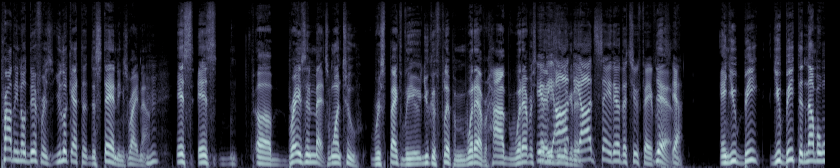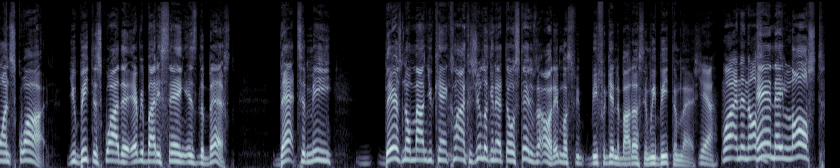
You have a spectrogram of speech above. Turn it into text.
probably no difference. You look at the, the standings right now. Mm-hmm. It's it's uh, Braves and Mets one two respectively. You could flip them, whatever, how whatever standings yeah, the odd, the odds say they're the two favorites. Yeah, yeah. And you beat you beat the number one squad. You beat the squad that everybody's saying is the best. That to me, there's no mountain you can't climb because you're looking at those standings like, oh, they must be forgetting about us, and we beat them last year. Yeah. Well, and then also, and they lost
